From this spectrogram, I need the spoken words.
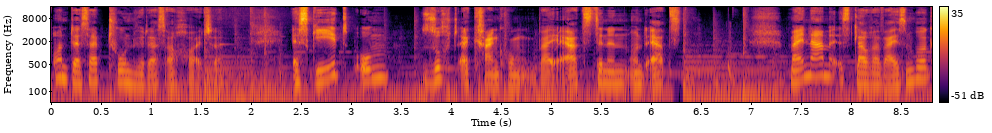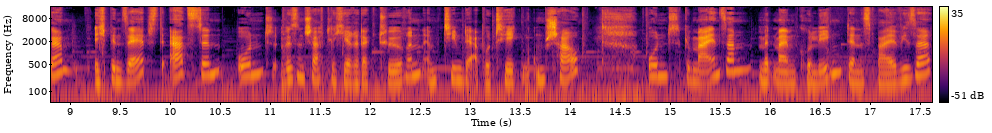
und deshalb tun wir das auch heute. Es geht um Suchterkrankungen bei Ärztinnen und Ärzten. Mein Name ist Laura Weisenburger. Ich bin selbst Ärztin und wissenschaftliche Redakteurin im Team der Apotheken Umschau. Und gemeinsam mit meinem Kollegen Dennis Ballwieser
